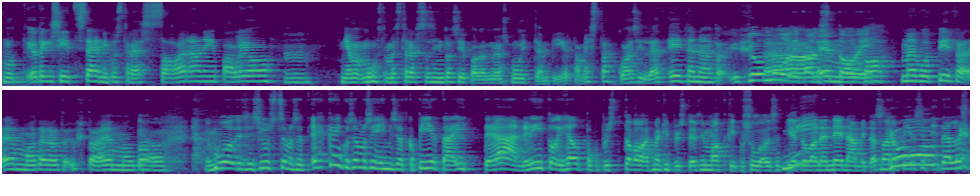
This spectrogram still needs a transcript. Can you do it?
mutta jotenkin siitä sitä ei niinku stressaa enää niin paljon. Mm. Ja mä muistan, mä stressasin tosi paljon myös muiden piirtämistä, kun silleen, että ei tää näytä yhtään Joo, mulla oli kans Emmalta. toi. Mä en voi piirtää Emmaa, ei näytä yhtään Emmalta. Joo. Ja mulla oli siis just semmoiset, ehkä niinku semmoisia ihmisiä, jotka piirtää itseään, niin niitä oli helppo, kun pystyi tavallaan, että mäkin pystyisin matki, kun sulla oli se tietynlainen nenä, mitä sä aina piirsit itsellesi.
